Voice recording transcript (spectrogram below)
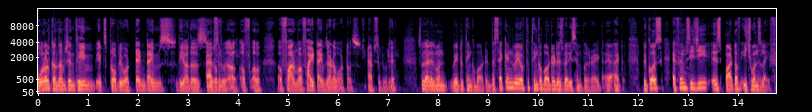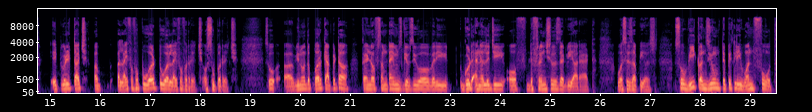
overall consumption theme, it's probably what ten times the others. you know, Absolutely. a, a, a, a pharma five times out of autos. Absolutely. Okay. So that is one way to think about it. The second way of to think about it is very simple, right? At, because FMCG is part of each one's life. It will touch a, a life of a poor to a life of a rich or super rich. So uh, you know the per capita kind of sometimes gives you a very good analogy of differentials that we are at versus our peers. So we consume typically one fourth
